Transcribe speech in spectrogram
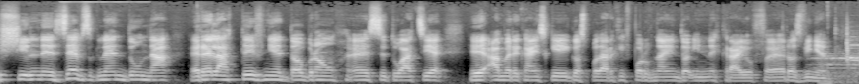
silny ze względu na relatywnie dobrą sytuację amerykańskiej gospodarki w porównaniu do innych krajów rozwiniętych.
